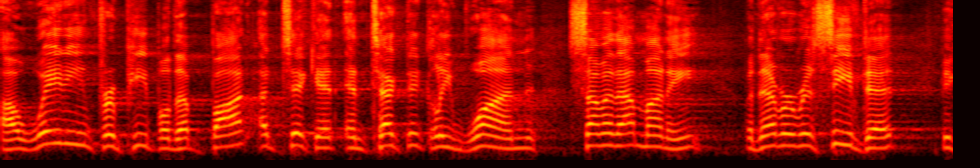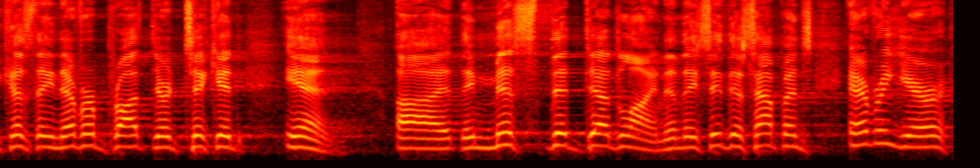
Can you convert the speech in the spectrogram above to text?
uh, waiting for people that bought a ticket and technically won some of that money, but never received it because they never brought their ticket in. Uh, they missed the deadline. And they say this happens every year.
